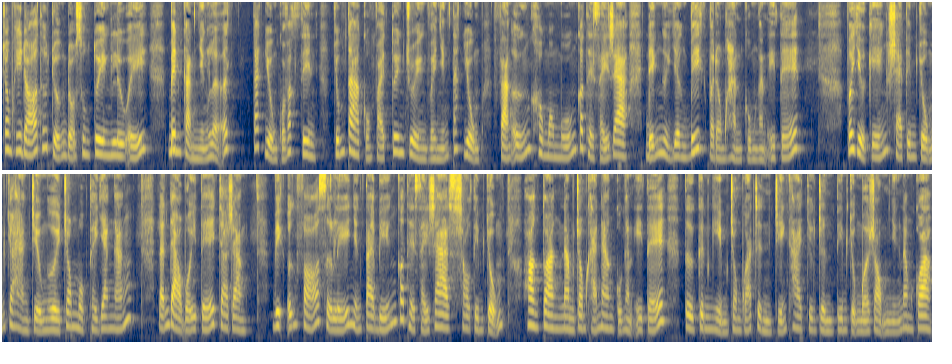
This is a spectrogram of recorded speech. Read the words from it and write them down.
Trong khi đó, Thứ trưởng Đỗ Xuân Tuyên lưu ý, bên cạnh những lợi ích tác dụng của vaccine, chúng ta cũng phải tuyên truyền về những tác dụng, phản ứng không mong muốn có thể xảy ra để người dân biết và đồng hành cùng ngành y tế với dự kiến sẽ tiêm chủng cho hàng triệu người trong một thời gian ngắn. Lãnh đạo Bộ Y tế cho rằng, việc ứng phó xử lý những tai biến có thể xảy ra sau tiêm chủng hoàn toàn nằm trong khả năng của ngành y tế từ kinh nghiệm trong quá trình triển khai chương trình tiêm chủng mở rộng những năm qua.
